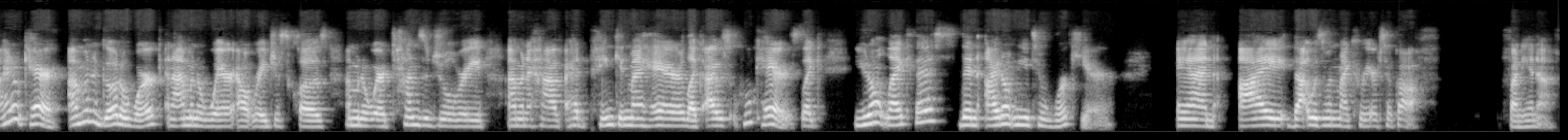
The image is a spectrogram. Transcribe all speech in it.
I don't care. I'm going to go to work and I'm going to wear outrageous clothes. I'm going to wear tons of jewelry. I'm going to have, I had pink in my hair. Like, I was, who cares? Like, you don't like this? Then I don't need to work here. And I, that was when my career took off, funny enough,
